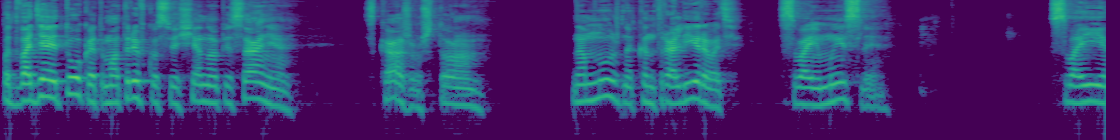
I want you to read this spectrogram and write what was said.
подводя итог этому отрывку Священного Писания, скажем, что нам нужно контролировать свои мысли, свои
